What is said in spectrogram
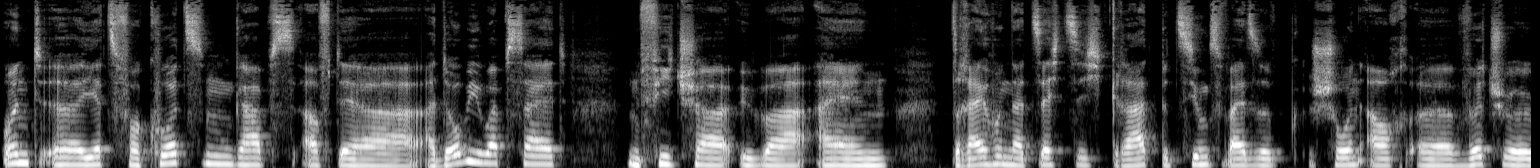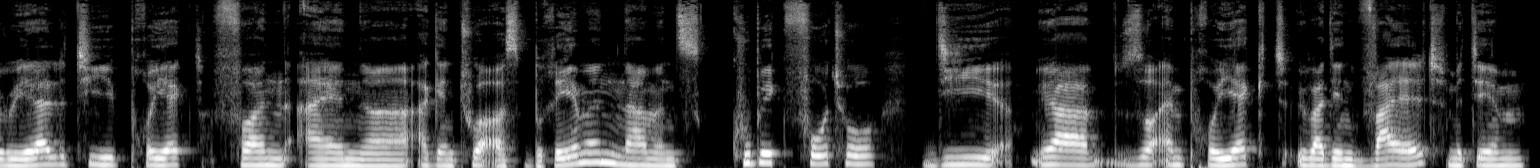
Und äh, jetzt vor kurzem gab es auf der Adobe-Website ein Feature über ein 360 Grad beziehungsweise schon auch äh, Virtual Reality Projekt von einer Agentur aus Bremen namens Kubik Photo, die ja so ein Projekt über den Wald mit dem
